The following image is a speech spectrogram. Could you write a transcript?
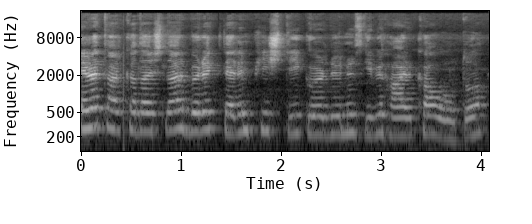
Evet arkadaşlar böreklerim pişti. Gördüğünüz gibi harika oldu.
